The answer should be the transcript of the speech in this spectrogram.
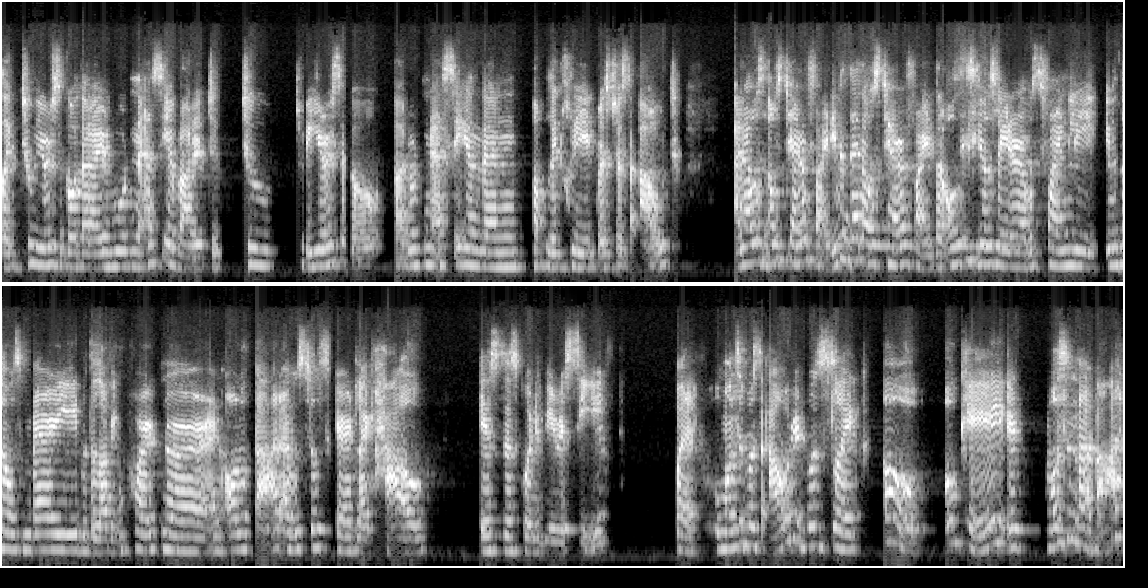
like two years ago, that I wrote an essay about it. Two, three years ago, I wrote an essay, and then publicly it was just out. And I was, I was terrified. Even then, I was terrified. that all these years later, I was finally, even though I was married with a loving partner and all of that, I was still scared. Like, how is this going to be received? But once it was out, it was like, oh, okay, it wasn't that bad.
